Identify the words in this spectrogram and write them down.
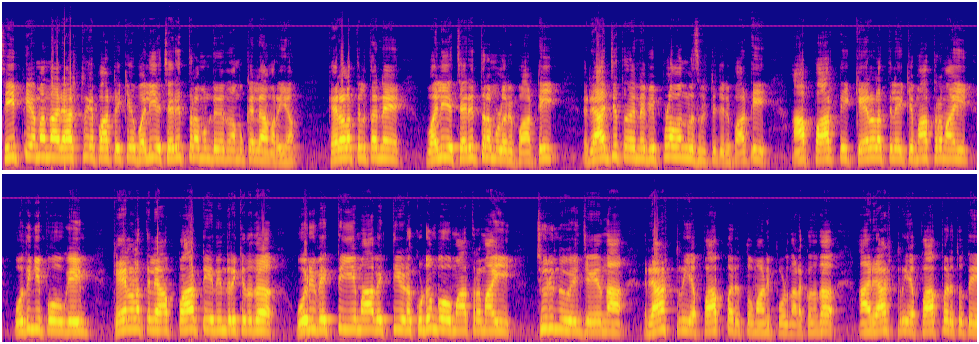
സി പി എം എന്ന രാഷ്ട്രീയ പാർട്ടിക്ക് വലിയ ചരിത്രമുണ്ട് എന്ന് നമുക്കെല്ലാം അറിയാം. കേരളത്തിൽ തന്നെ വലിയ ചരിത്രമുള്ളൊരു പാർട്ടി രാജ്യത്ത് തന്നെ വിപ്ലവങ്ങൾ സൃഷ്ടിച്ചൊരു പാർട്ടി. ആ പാർട്ടി കേരളത്തിലേക്ക് മാത്രമായി ഒതുങ്ങിപ്പോവുകയും കേരളത്തിലെ ആ പാർട്ടിയെ നിയന്ത്രിക്കുന്നത് ഒരു വ്യക്തിയും ആ വ്യക്തിയുടെ കുടുംബവും മാത്രമായി ചുരുങ്ങുകയും ചെയ്യുന്ന രാഷ്ട്രീയ പാപ്പരത്വമാണ് ഇപ്പോൾ നടക്കുന്നത്. ആ രാഷ്ട്രീയ പാപ്പരത്വത്തെ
